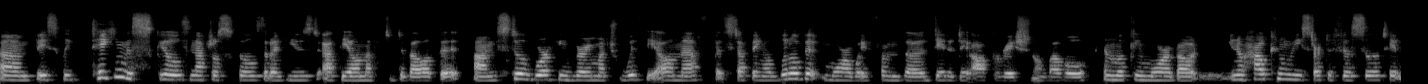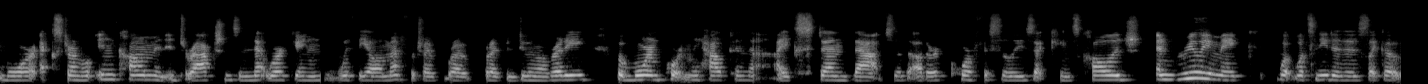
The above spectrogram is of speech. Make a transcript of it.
Um, basically, taking the skills, natural skills that I've used at the LMF to develop it. I'm still working very much with the LMF, but stepping a little bit more away from the day-to-day operational level and looking more about, you know, how can we start to facilitate more external income and interactions and networking with the LMF, which I've, what I've been doing already. But more importantly, how can I extend that to the other core facilities at King's College and really make what, what's needed is like a,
